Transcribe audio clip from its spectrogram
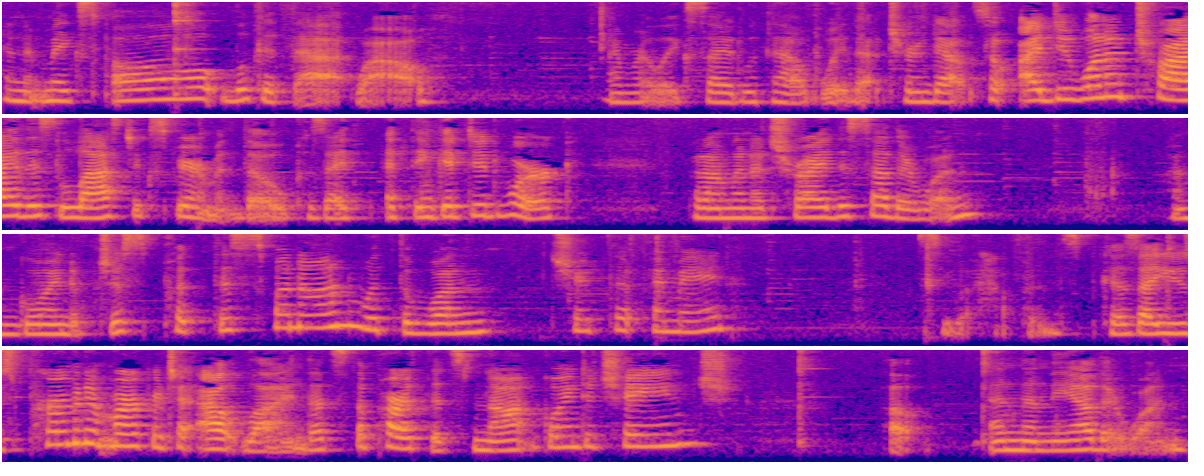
And it makes all, look at that, wow. I'm really excited with how way that turned out. So I do want to try this last experiment though, because I, I think it did work. But I'm going to try this other one. I'm going to just put this one on with the one shape that I made. See what happens. Because I use permanent marker to outline. That's the part that's not going to change. Oh, and then the other one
